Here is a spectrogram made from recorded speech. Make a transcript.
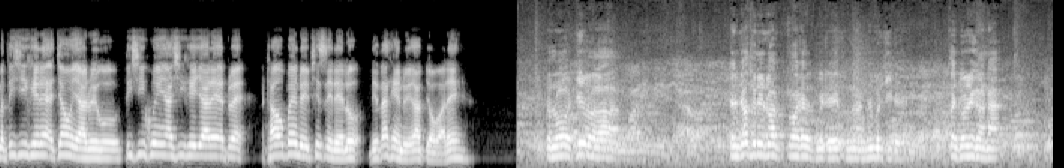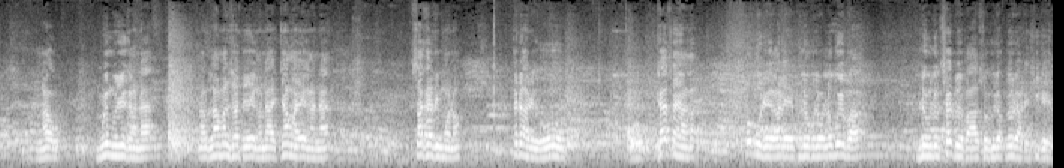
မသိရှိခဲ့တဲ့အကြောင်းအရာတွေကိုသိရှိခွင့်ရရှိခဲ့ကြတဲ့အတွက်အထောက်အပံ့တွေဖြစ်စေတယ်လို့ဒေသခံတွေကပြောပါတယ်ကျွန်တော်ကြည့်ရတာတင်ပြဆွေးနွေးတော့သွားတဲ့ဝေတွေခုနမျက်မှောက်ကြည့်တယ်စိုက်ပျိုးရေးကဏ္ဍနောက်မွေးမြူရေးကဏ္ဍနောက်လမ်းမဆက်တဲ့ကဏ္ဍကျန်းမာရေးကဏ္ဍစက္ကတိမောနော် အဲ့ဒါတွေကိုထက်ဆိုင်ရာပုံကိုယ်တွေကလည်းဘယ်လိုဘယ်လိုလုပ်ပေးပါဘယ်လိုဘယ်လိုဆက်တွေပါဆိုပြီးတော့ပြောတာတွေရှိတယ်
